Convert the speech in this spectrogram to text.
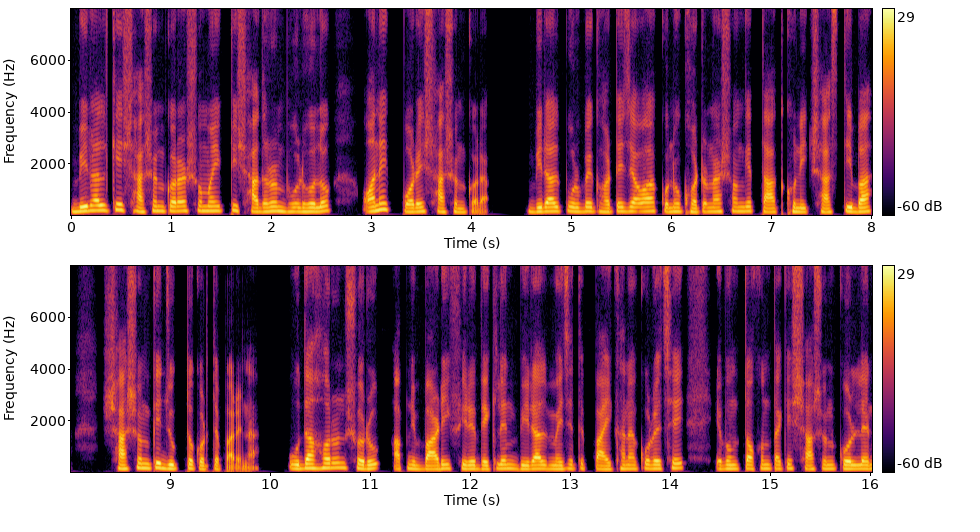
বিড়ালকে শাসন করার সময় একটি সাধারণ ভুল হলো, অনেক পরে শাসন করা। বিড়াল পূর্বে ঘটে যাওয়া কোনো ঘটনার সঙ্গে তাৎক্ষণিক শাস্তি বা শাসনকে যুক্ত করতে পারে না। উদাহরণস্বরূপ, আপনি বাড়ি ফিরে দেখলেন বিড়াল মেঝেতে পায়খানা করেছে এবং তখন তাকে শাসন করলেন,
